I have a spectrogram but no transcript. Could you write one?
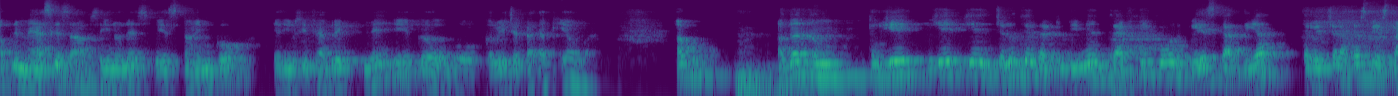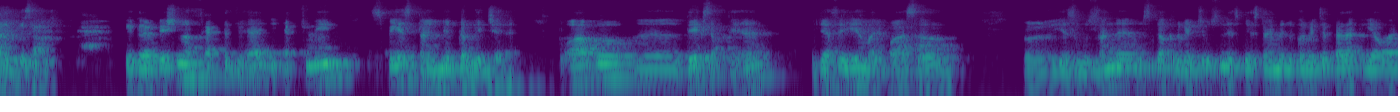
अपने मैस के हिसाब से इन्होंने स्पेस टाइम को, यानी उसी फैब्रिक में एक वो कर्वेचर पैदा किया हुआ है। अब अगर हम तो ये ये ये जनरल रिलेटिविटी में ग्रेविटी को रिप्लेस कर दिया कर्वेचर ऑफ़ स्पेस टाइम के साथ। ये ग्रेविटेशनल इफ़ेक्ट जो है, ये एक्चुअली स्पेस टाइम में कर्वेचर है। तो आप देख सकते हैं, जैसे ये हमारे पास ये सन है उसका कर्वेचर उसने स्पेस टाइम में जो कर्वेचर पैदा किया हुआ है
